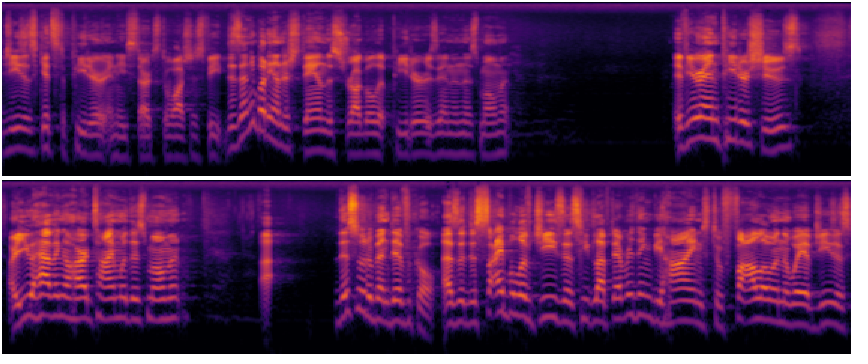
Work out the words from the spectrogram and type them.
Jesus gets to Peter and he starts to wash his feet. Does anybody understand the struggle that Peter is in in this moment? If you're in Peter's shoes, are you having a hard time with this moment? Uh, this would have been difficult. As a disciple of Jesus, he'd left everything behind to follow in the way of Jesus,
